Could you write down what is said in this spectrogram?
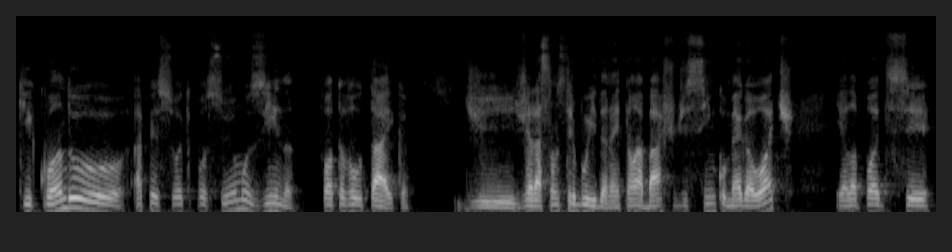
que quando a pessoa que possui uma usina fotovoltaica de geração distribuída, né? então abaixo de 5 megawatts, e ela pode ser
